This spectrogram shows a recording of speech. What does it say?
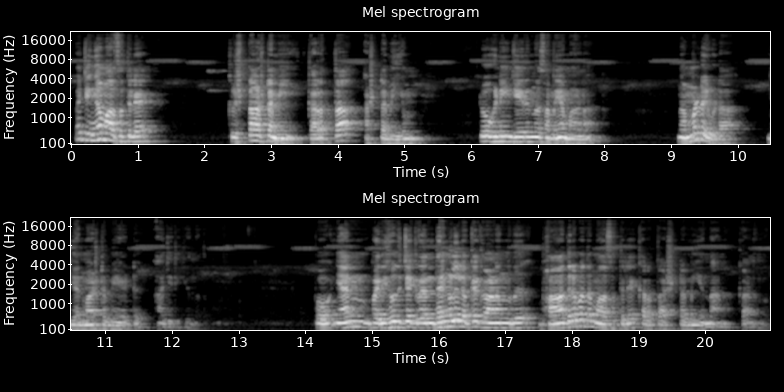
അപ്പോൾ ചിങ്ങമാസത്തിലെ കൃഷ്ണാഷ്ടമി കറുത്ത അഷ്ടമിയും. രോഹിണിയും ചേരുന്ന സമയമാണ് നമ്മളുടെ ഇവിടെ ജന്മാഷ്ടമിയായിട്ട് ആചരിക്കുന്നത്. അപ്പോൾ ഞാൻ പരിശോധിച്ച ഗ്രന്ഥങ്ങളിലൊക്കെ കാണുന്നത് ഭാദ്രപദ മാസത്തിലെ കറുത്ത അഷ്ടമി എന്നാണ് കാണുന്നത്.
